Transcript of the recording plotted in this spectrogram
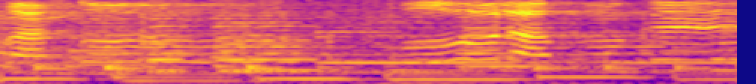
bango pour la fonder.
